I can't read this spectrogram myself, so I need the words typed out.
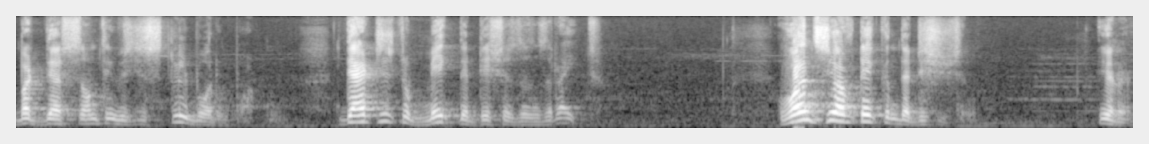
But there's something which is still more important. That is to make the decisions right. Once you have taken the decision, you know,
